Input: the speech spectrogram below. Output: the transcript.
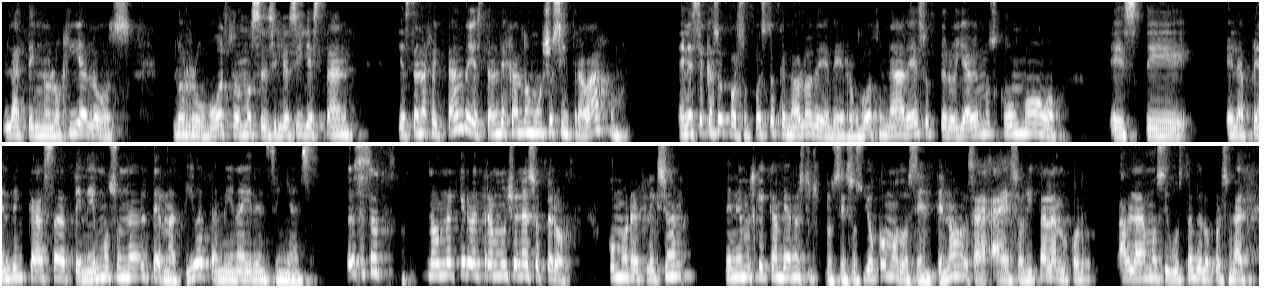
la tecnología, los, los robots, vamos a decirle así, ya están, ya están afectando y están dejando muchos sin trabajo. En este caso, por supuesto que no hablo de, de robots ni nada de eso, pero ya vemos cómo este, el aprende en casa, tenemos una alternativa también ahí de enseñanza. Entonces, eso, no, no quiero entrar mucho en eso, pero como reflexión, tenemos que cambiar nuestros procesos. Yo como docente, ¿no? O sea, a eso ahorita a lo mejor hablamos si gustas de lo personal,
